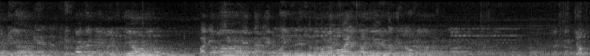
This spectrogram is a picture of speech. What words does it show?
ਇੰਡੀਆ ਕਿਰਪਾ ਕਰਕੇ ਮੰਚ ਤੇ ਆਉਣ ਭਾਜੀ ਤੁਸੀਂ ਇੱਧਰ ਦੇਖੋ ਜੀ ਮੋਬਾਈਲ ਛੱਡ ਦਿਓ ਇੱਧਰ ਦੇਖੋ। ਚਲੋ।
